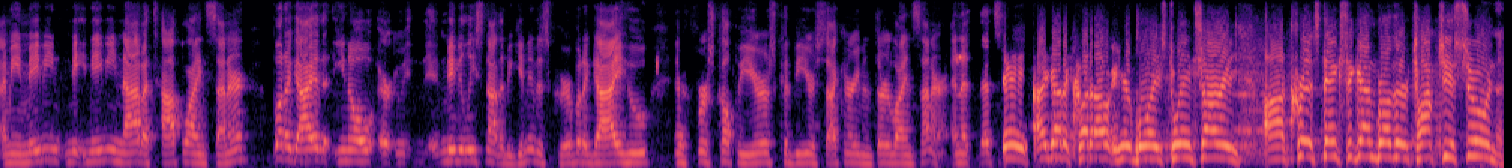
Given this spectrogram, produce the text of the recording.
I mean, maybe maybe not a top line center, but a guy that you know, maybe at least not in the beginning of his career, but a guy who in the first couple years could be your second or even third line center. And that's hey, I got to cut out here, boys. Dwayne, sorry. Uh, Chris, thanks again, brother. Talk to you soon.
